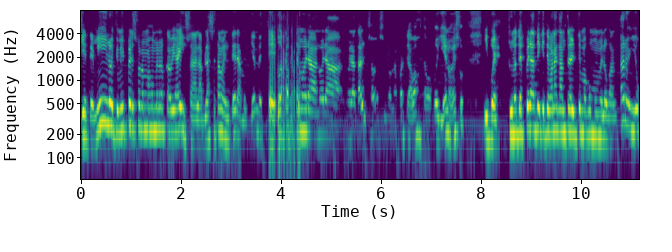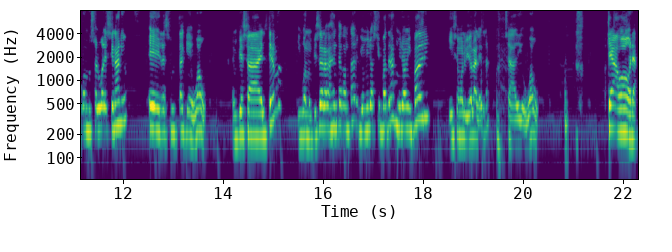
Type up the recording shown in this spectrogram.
7.000, 8.000 personas más o menos que había ahí, o sea, la plaza estaba entera, ¿me entiendes? Eh, toda la parte no era, no, era, no era tal, ¿sabes? Sino la parte de abajo estaba todo lleno, eso. Y pues tú no te esperas de que te van a cantar el tema como me lo cantaron, y yo cuando salgo al escenario, eh, resulta que, wow, empieza el tema, y cuando empieza la gente a cantar, yo miro así para atrás, miro a mi padre, y se me olvidó la letra. O sea, digo, wow, ¿qué hago ahora?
